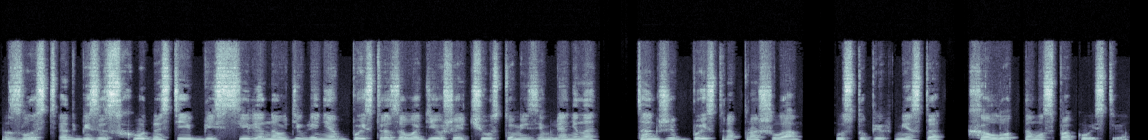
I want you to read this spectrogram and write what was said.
Злость от безысходности и бессилия, на удивление быстро завладевшая чувствами землянина, также быстро прошла, уступив место холодному спокойствию.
